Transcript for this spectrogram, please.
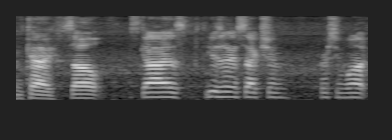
Okay, so guy's a section. First you want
